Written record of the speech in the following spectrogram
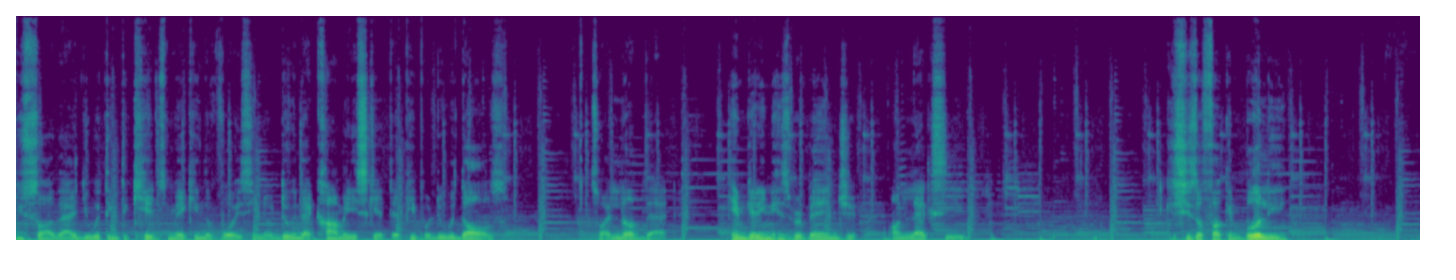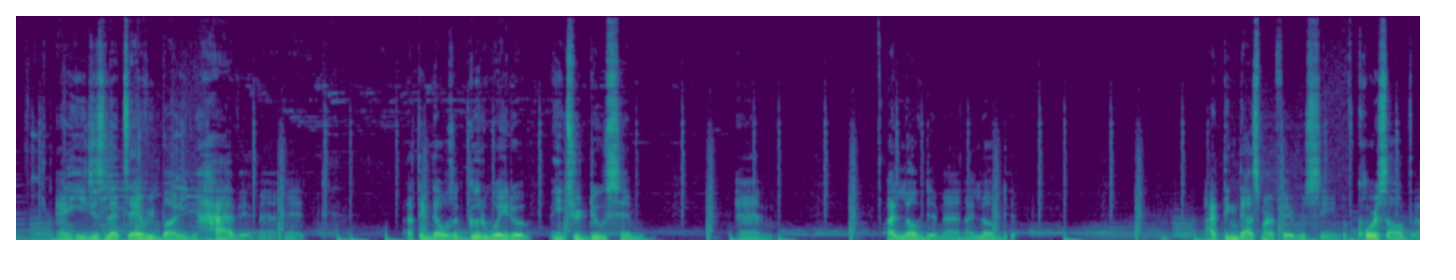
you saw that you would think the kids making the voice you know doing that comedy skit that people do with dolls so i love that him getting his revenge on lexi because she's a fucking bully and he just lets everybody have it, man. I think that was a good way to introduce him, and I loved it, man. I loved it. I think that's my favorite scene. Of course, all the,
